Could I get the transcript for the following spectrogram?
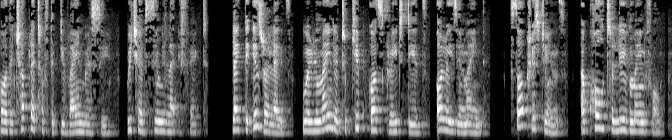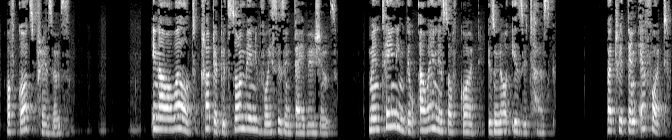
or the Chaplet of the Divine Mercy, which have similar effect. Like the Israelites, we're reminded to keep God's great deeds always in mind. So Christians are called to live mindful of God's presence. In our world crowded with so many voices and diversions, maintaining the awareness of God is no easy task. But with an effort,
